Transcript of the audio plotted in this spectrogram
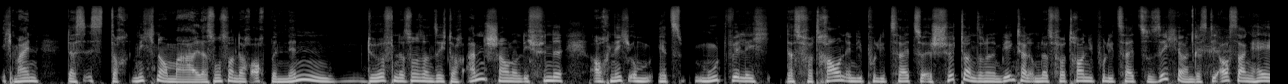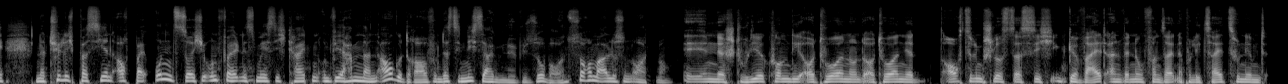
Ich meine, das ist doch nicht normal. Das muss man doch auch benennen dürfen. Das muss man sich doch anschauen. Und ich finde auch nicht, um jetzt mutwillig das Vertrauen in die Polizei zu erschüttern, sondern im Gegenteil, um das Vertrauen in die Polizei zu sichern. Dass die auch sagen, hey, natürlich passieren auch bei uns solche Unverhältnismäßigkeiten und wir haben da ein Auge drauf. Und dass sie nicht sagen, nö, wieso, bei uns ist doch immer alles in Ordnung. In der Studie kommen die Autorinnen und Autoren ja auch zu dem Schluss, dass sich Gewaltanwendung von Seiten der Polizei zunehmend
